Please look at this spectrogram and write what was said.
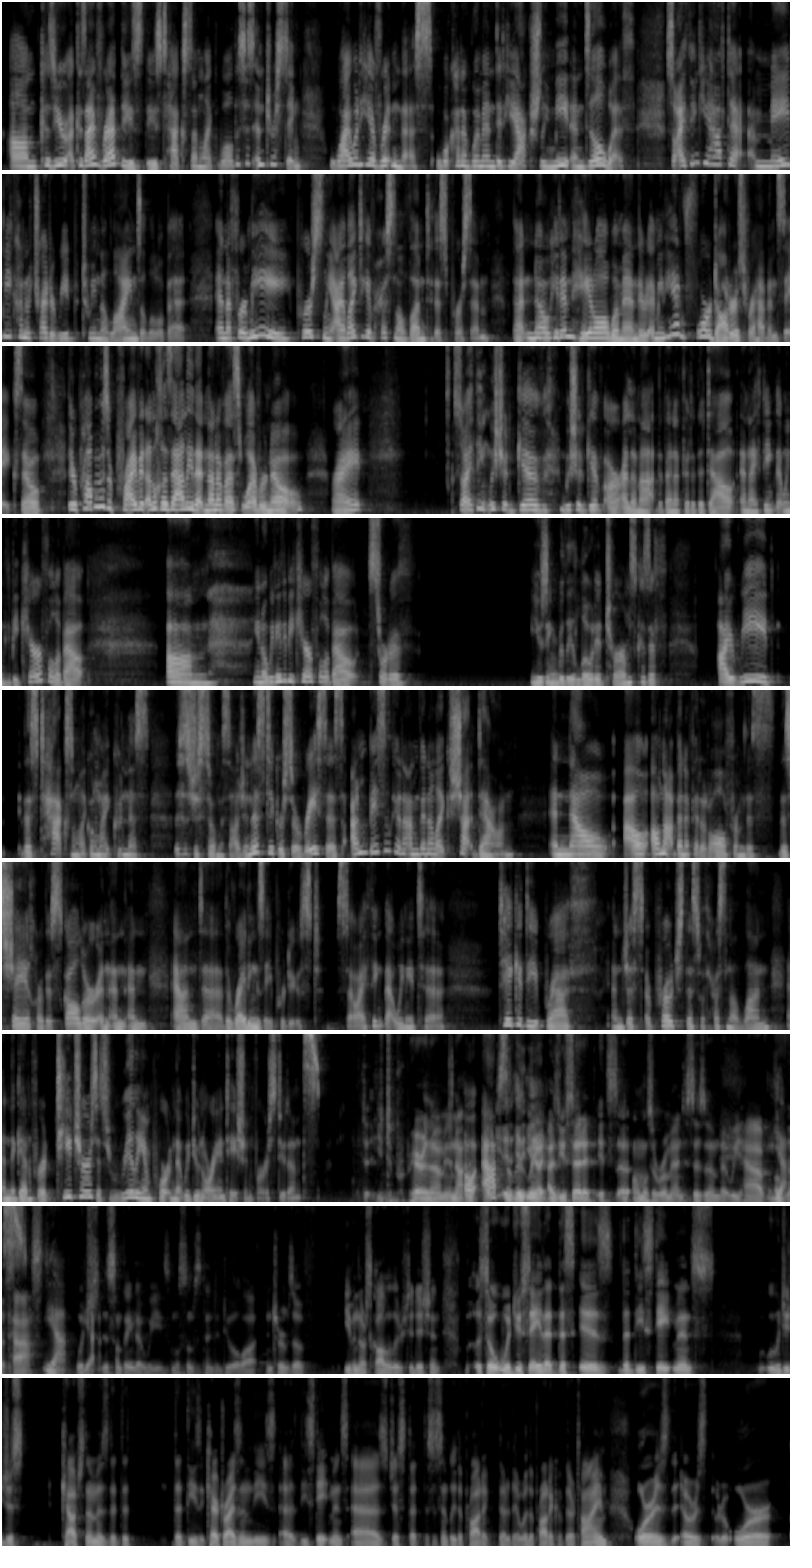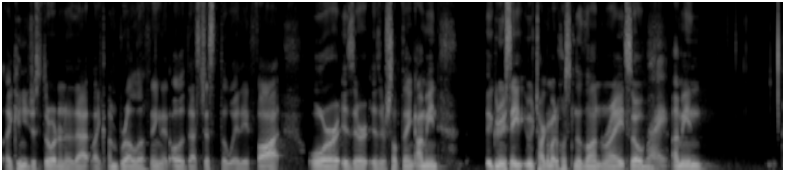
Because um, you because I've read these these texts. I'm like, well, this is interesting. Why would he have written this? What kind of women did he actually meet and deal with? So I think you have to maybe kind of try to read between the lines a little bit. And for me personally, I like to give husn al to this person. That no, he didn't hate all women. There, I mean, he had four daughters for heaven's sake. So there probably was a private Al Ghazali that none of us will ever know, right? So I think we should give we should give our ulama the benefit of the doubt, and I think that we need to be careful about, um, you know, we need to be careful about sort of using really loaded terms because if I read this text, I'm like, oh my goodness, this is just so misogynistic or so racist. I'm basically gonna, I'm gonna like shut down, and now I'll I'll not benefit at all from this this sheikh or this scholar and and and and uh, the writings they produced. So I think that we need to take a deep breath and just approach this with husn al And again, for teachers, it's really important that we do an orientation for our students. To, to prepare them and not. Oh, absolutely. It, it, you know, as you said, it, it's a, almost a romanticism that we have of yes. the past. Yeah. Which yeah. is something that we Muslims tend to do a lot in terms of even our scholarly tradition. So, would you say that this is that these statements? Would you just couch them as that the that these characterizing these as these statements as just that this is simply the product that they were the product of their time, or is or is or like can you just throw it under that like umbrella thing that oh that's just the way they thought, or is there is there something? I mean, you're to say you're talking about husn al right? So right. I mean,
